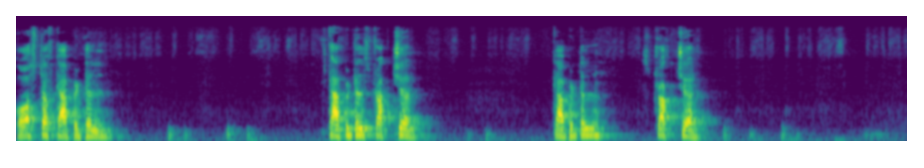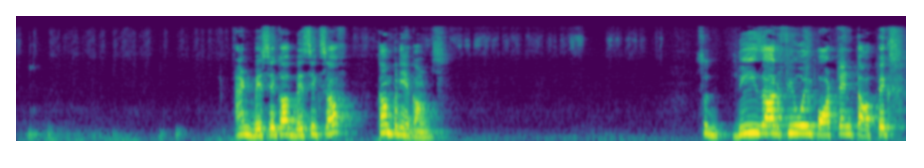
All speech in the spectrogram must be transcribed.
cost of capital capital structure capital structure and basic of basics of company accounts So these are few important topics.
